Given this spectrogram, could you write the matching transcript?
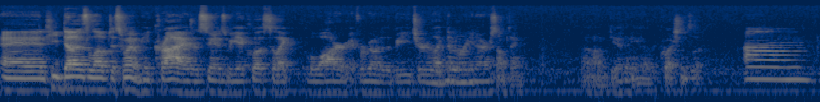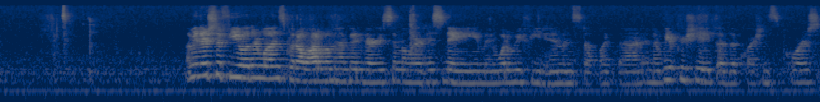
and he does love to swim. He cries as soon as we get close to like the water if we're going to the beach or like the Mhm. marina or something. Um, do you have any other questions? Liv? Um, I mean, there's a few other ones, but a lot of them have been very similar. His name and what do we feed him and stuff like that. And we appreciate the, the questions, of course.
